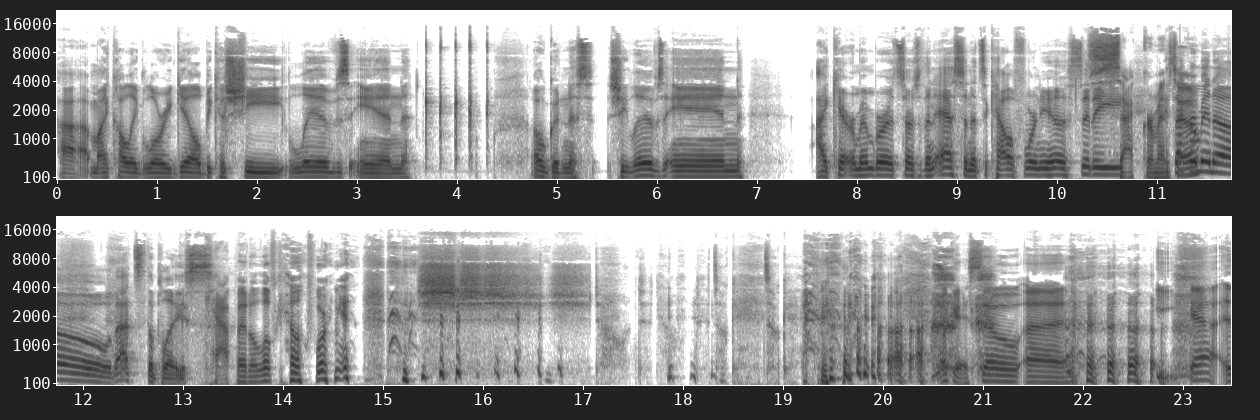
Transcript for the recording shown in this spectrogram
uh, my colleague Lory Gil because she lives in. Oh goodness, she lives in. I can't remember. It starts with an S, and it's a California city. Sacramento, Sacramento. That's the place. capital of California. shh, don't, don't. It's okay. It's okay. so uh, yeah, uh,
